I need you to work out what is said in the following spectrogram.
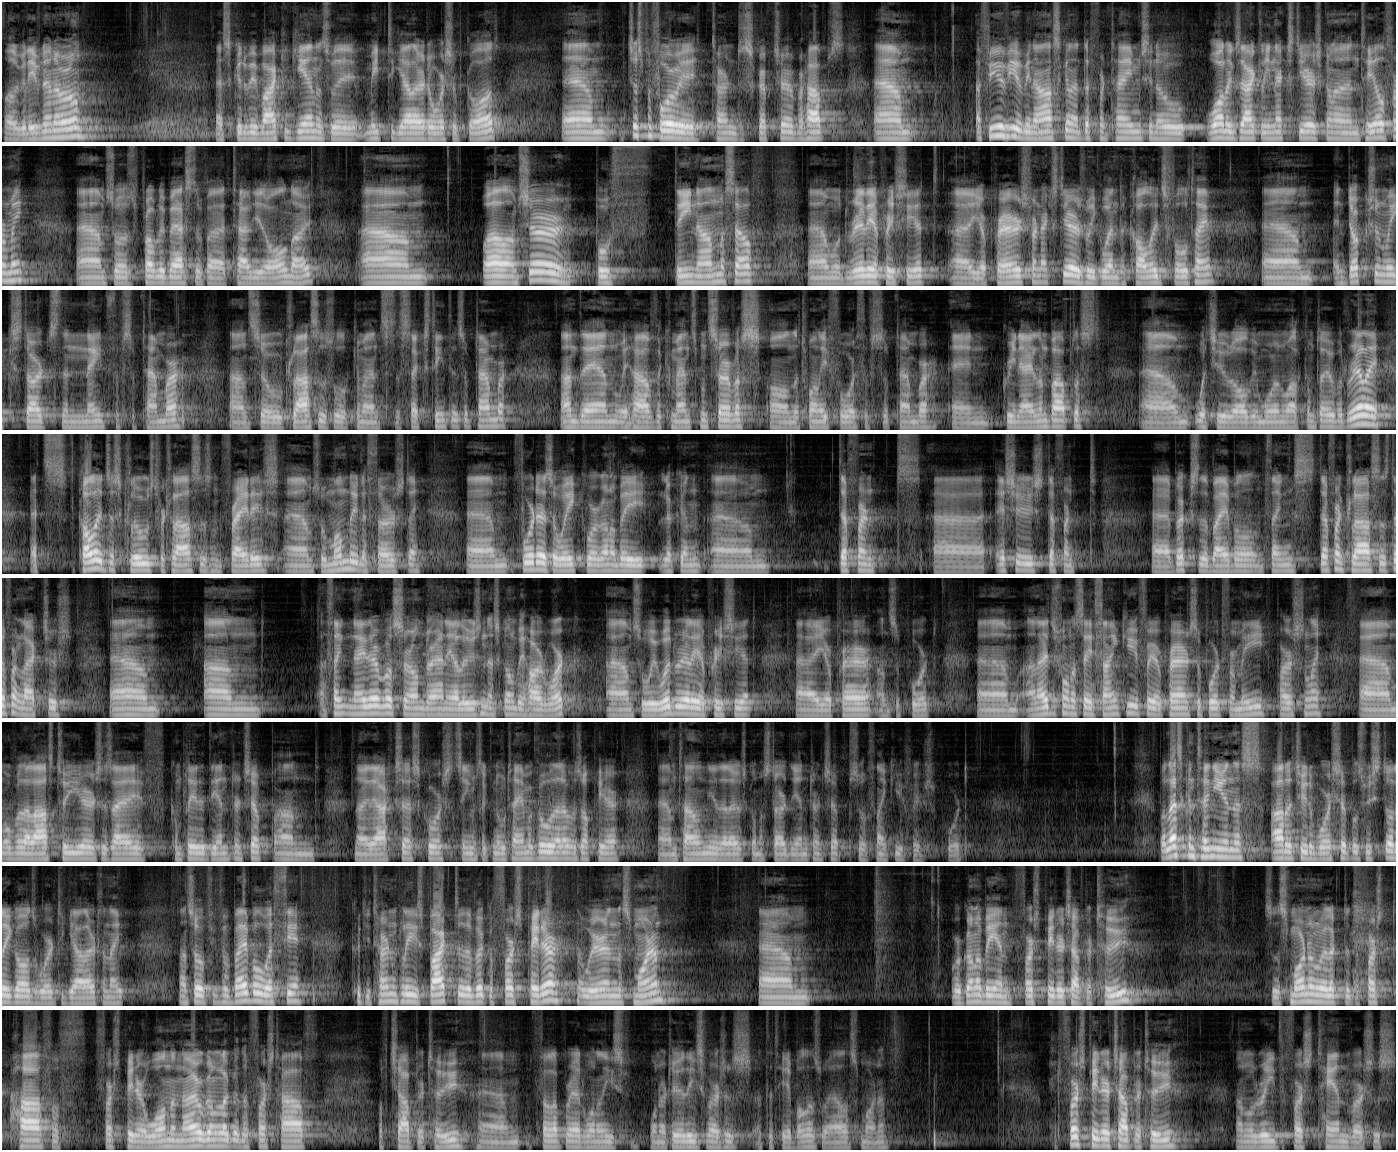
Well, good evening, everyone. It's good to be back again as we meet together to worship God. Um, just before we turn to Scripture, perhaps, um, a few of you have been asking at different times, you know, what exactly next year is going to entail for me. Um, so it's probably best if I tell you all now. Um, well, I'm sure both Dean and myself uh, would really appreciate uh, your prayers for next year as we go into college full time. Um, induction week starts the 9th of September. And so classes will commence the 16th of September. And then we have the commencement service on the 24th of September in Greenisland Baptist, um, which you would all be more than welcome to. But really, it's college is closed for classes on Fridays, um, so Monday to Thursday. Um, four days a week, we're going to be looking um, different uh, issues, different uh, books of the Bible and things, different classes, different lectures. Um, and I think neither of us are under any illusion it's going to be hard work. Um, so we would really appreciate uh, your prayer and support. Um, and I just want to say thank you for your prayer and support for me personally um, over the last two years as I've completed the internship and now the access course. It seems like no time ago that I was up here um, telling you that I was going to start the internship. So thank you for your support. But let's continue in this attitude of worship as we study God's Word together tonight. And so if you have a Bible with you, could you turn, please, back to the book of 1 Peter that we were in this morning? Um, we're going to be in 1 Peter chapter 2. So this morning we looked at the first half of 1 Peter 1, and now we're going to look at the first half of chapter 2. Um, Philip read one of these, one or two of these verses at the table as well this morning. But 1 Peter chapter 2, and we'll read the first 10 verses.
